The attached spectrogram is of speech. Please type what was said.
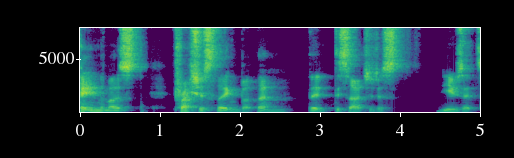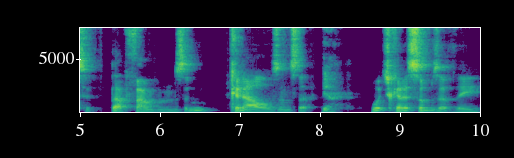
being the most precious thing, but then they decide to just use it to have fountains and canals and stuff. Yeah. which kind of sums up the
